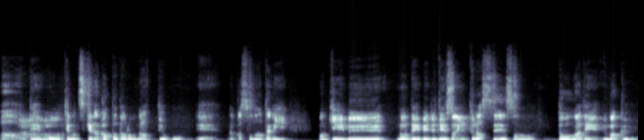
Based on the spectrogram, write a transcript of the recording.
あーでもう手をつけなかっただろうなって思うんでなんかそのあたり、まあ、ゲームのレベルデザインプラスその動画でうまく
